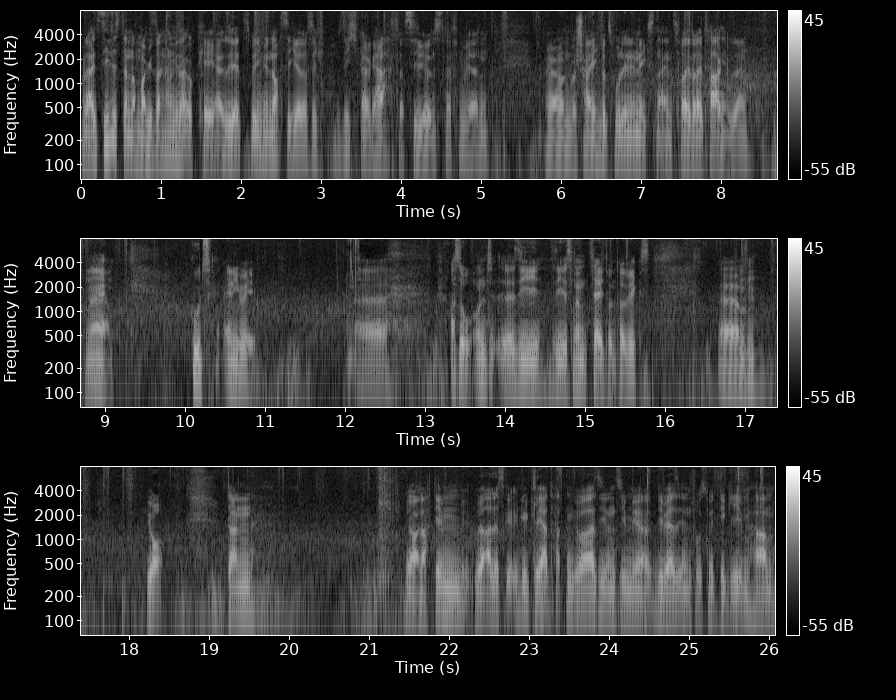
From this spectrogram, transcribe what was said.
Und als sie das dann nochmal gesagt haben, habe ich gesagt, okay, also jetzt bin ich mir noch sicher, dass ich sicherer, dass wir uns treffen werden. Äh, und wahrscheinlich wird es wohl in den nächsten ein, zwei, drei Tagen sein. Naja, gut, anyway. Äh, Achso, und äh, sie, sie ist mit dem Zelt unterwegs. Ähm, ja, dann, ja, nachdem wir alles ge geklärt hatten quasi und sie mir diverse Infos mitgegeben haben,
